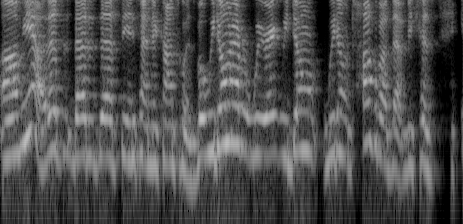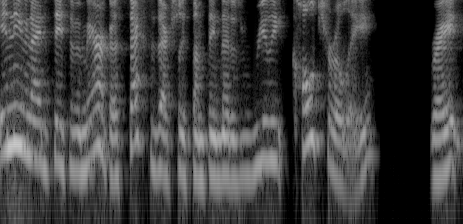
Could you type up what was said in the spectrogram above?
um, yeah, that's that's that's the intended consequence. But we don't ever we right we don't we don't talk about that because in the United States of America, sex is actually something that is really culturally, right?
